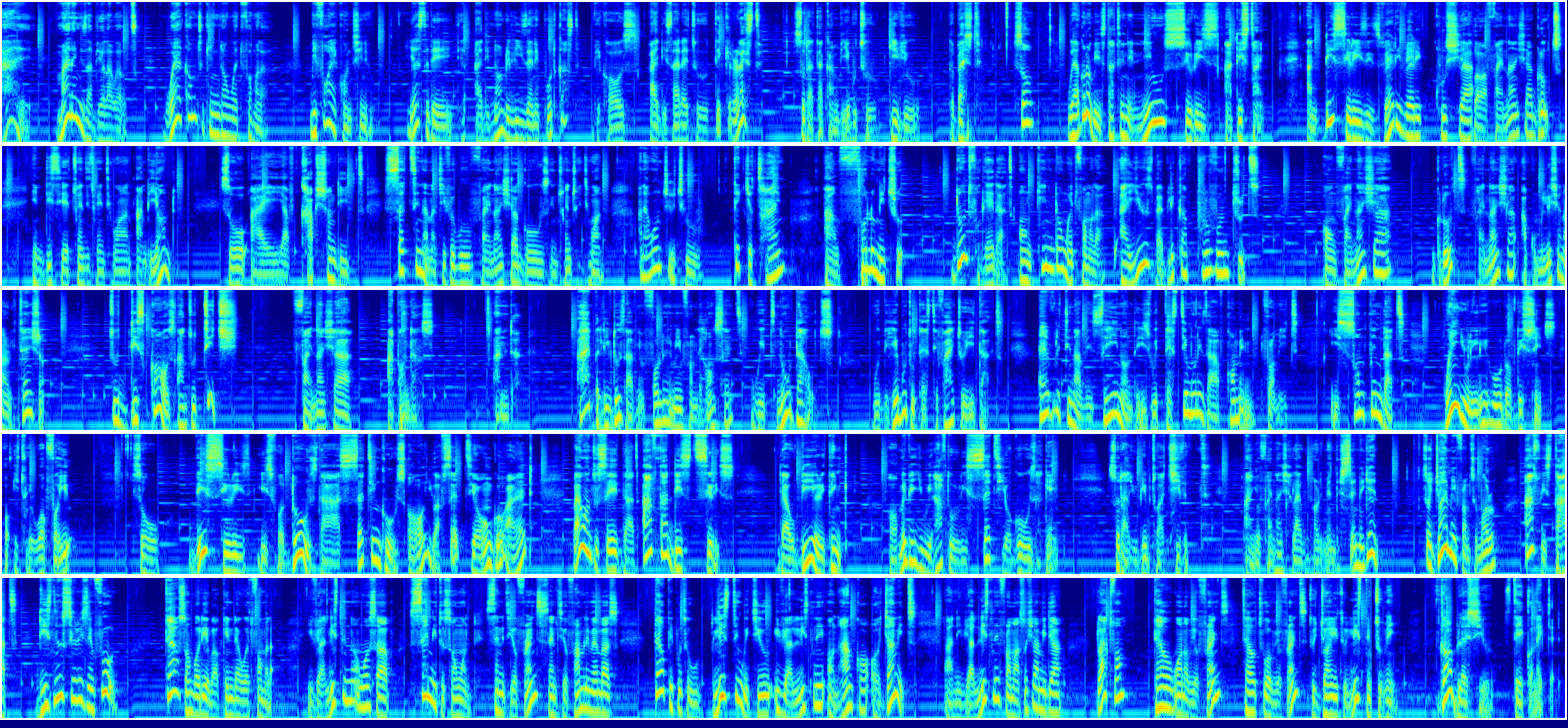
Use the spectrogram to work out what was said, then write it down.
Hi, my name is Abiola Wealth. Welcome to Kingdom Word Formula. Before I continue, yesterday I did not release any podcast because I decided to take a rest so that I can be able to give you the best. So, we are going to be starting a new series at this time. And this series is very, very crucial for our financial growth in this year 2021 and beyond. So, I have captioned it Setting and Achievable Financial Goals in 2021. And I want you to take your time and follow me through. Don't forget that on Kingdom Word Formula, I use biblical proven truths on financial growth, financial accumulation, and retention to discuss and to teach financial abundance. And uh, I believe those that have been following me from the onset, with no doubt, will be able to testify to it that everything I've been saying on this, with testimonies that have come in from it, is something that when you lay hold of these things, it will work for you. So, this series is for those that are setting goals or you have set your own goal ahead. But I want to say that after this series, there will be a rethink, or maybe you will have to reset your goals again so that you'll be able to achieve it and your financial life will not remain the same again. So join me from tomorrow as we start this new series in full. Tell somebody about Kingdom Word Formula. If you are listening on WhatsApp, send it to someone. Send it to your friends, send it to your family members. Tell people to listen with you if you are listening on Anchor or Jamit. And if you are listening from our social media platform, tell one of your friends, tell two of your friends to join you to listen to me. God bless you. Stay connected.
